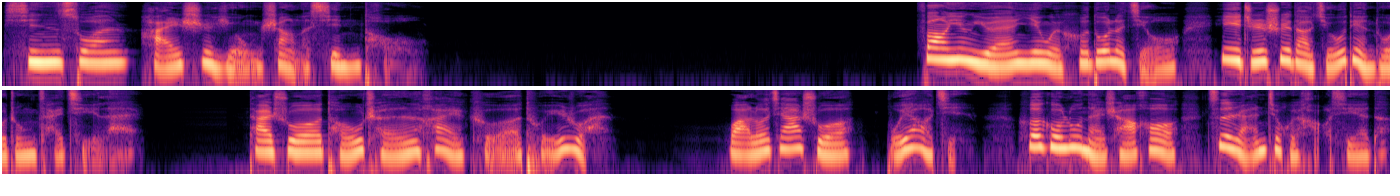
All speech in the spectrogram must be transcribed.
心酸还是涌上了心头。放映员因为喝多了酒，一直睡到九点多钟才起来。他说头沉、害渴、腿软。瓦罗加说不要紧，喝够鹿奶茶后自然就会好些的。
